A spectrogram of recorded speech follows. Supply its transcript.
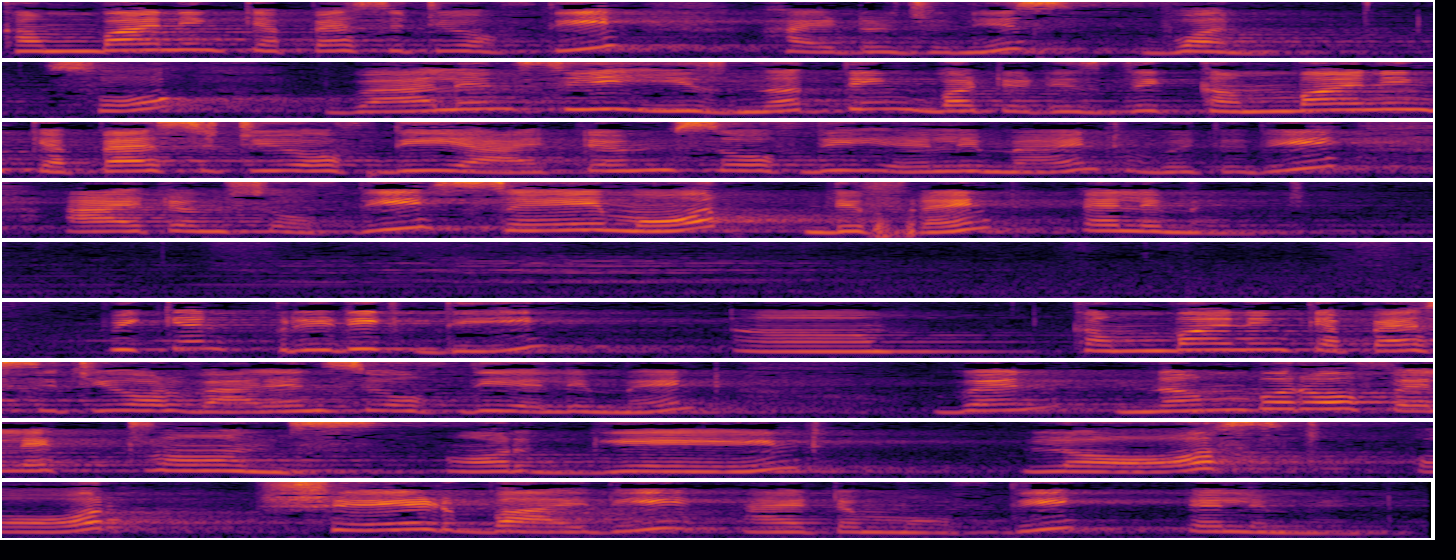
combining capacity of the hydrogen is 1. So valency is nothing but it is the combining capacity of the atoms of the element with the atoms of the same or different element. We can predict the uh, combining capacity or valency of the element when number of electrons are gained, lost or shared by the atom of the element.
